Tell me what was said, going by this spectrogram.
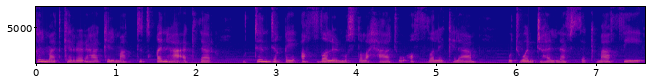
كل ما تكررها كل ما تتقنها أكثر وتنتقي أفضل المصطلحات وأفضل الكلام وتوجهها لنفسك. ما في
